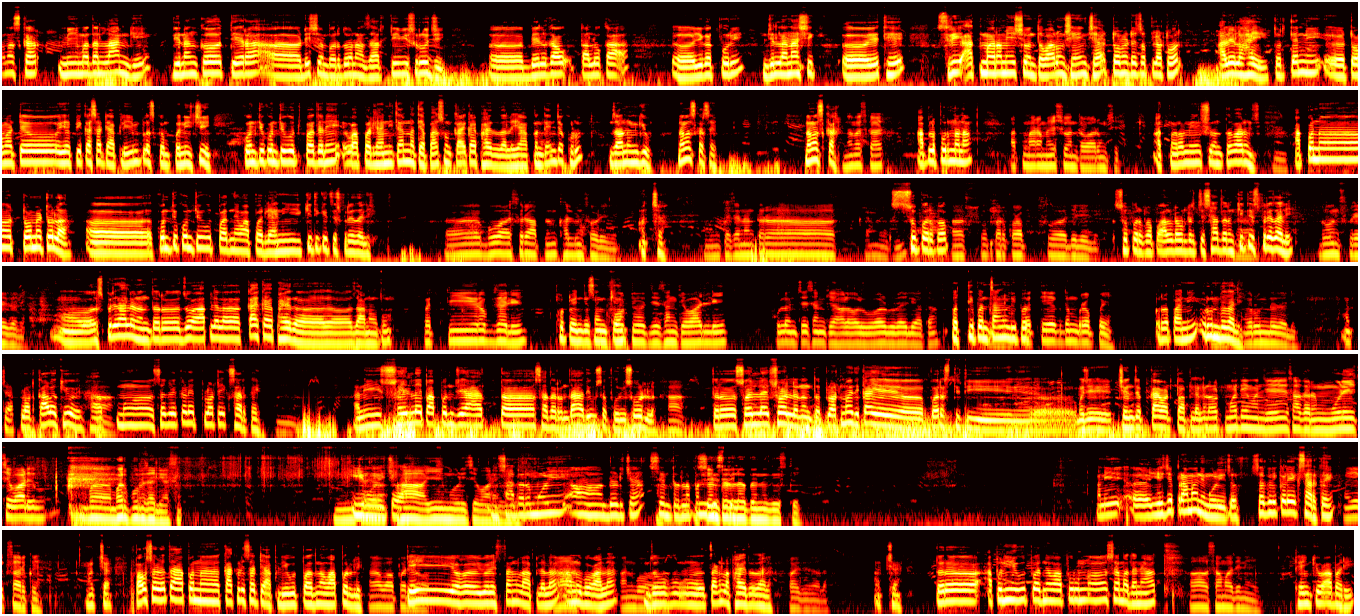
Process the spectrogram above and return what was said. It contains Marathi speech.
नमस्कार मी मदन लांडगे दिनांक तेरा डिसेंबर दोन हजार तेवीस रोजी बेलगाव तालुका इगतपुरी जिल्हा नाशिक येथे श्री आत्माराम यशवंत वारुंश यांच्या टोमॅटोच्या प्लॉटवर आलेलो आहे. तर त्यांनी टोमॅटो या पिकासाठी आपली इम्प्लस कंपनीची कोणती कोणती उत्पादने वापरली आणि त्यांना त्यापासून काय काय फायदा झाला हे आपण त्यांच्याकडून जाणून घेऊ. नमस्कार साहेब. नमस्कार. नमस्कार. आपलं पूर्ण नाव? आत्माराम यशवंत वारुंशे आत्माराम यशवंत वारुंश हं. आपण अ, टोमॅटोला अ, कोणती कोणती उत्पादने वापरली आणि किती किती स्प्रे झाली? अ, बो असर आपण खालून सोडले अच्छा. त्याच्यानंतर अ, काय म्हणतात सुपर क्रॉप? अ, सुपर क्रॉप अ, दिलेले. सुपर क्रॉप ऑलराऊंडरचे साधारण किती स्प्रे झाले? दोन स्प्रे झाले. स्प्रे झाल्यानंतर जो आपल्याला काय काय फायदा अ, जाणवतो? पत्ती रब झाली. फुटव्यांची संख्या. फोटोची संख्या वाढली. फुलांची संख्या हळूहळू वाढू राहिली आता. पत्ती पण चांगली पत पत्ती एकदम रप आहे. रप आणि रुंद झाली. रुंद झाली. अच्छा प्लॉट काळं किव हा हां. मग सगळीकडे प्लॉट एकसारखा आहे. हम्म. आणि सॉईल लाईफ आपण जे आता साधारण दहा दिवसापूर्वी सोडलं हा. तर सॉईल लाईफ सोडल्यानंतर प्लॉटमध्ये काय अ, परिस्थिती अ, म्हणजे चेंजअप काय वाटतं आपल्याला? प्लॉटमध्ये म्हणजे साधारण मुळीची वाढ ब- भरपूर झाली असं. ई मुळीची वाढ. हा मुळीची वाढ. साधारण मुळी अ, बेडच्या सेंटरला पण दिसते. सेंटरला पण दिसते. आणि अ, हे जे प्रमाण आहे मुळीचं सगळीकडे एकसारखं आहे? एकसारखं आहे. अच्छा. पावसाळ्यात आपण अ, काकडीसाठी आपली उत्पादनं वापरली. हा वापर तेही अ, वेळेस चांगला आपल्याला हा. अनुभव आला. अनुभव जो आला, अ, चांगला फायदा झाला. फायदा झाला. अच्छा. तर अ, आपण ही उत्पादने वापरून अ, समाधानी आहात? हा समाधानी आहे. थँक्यू आभारी.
